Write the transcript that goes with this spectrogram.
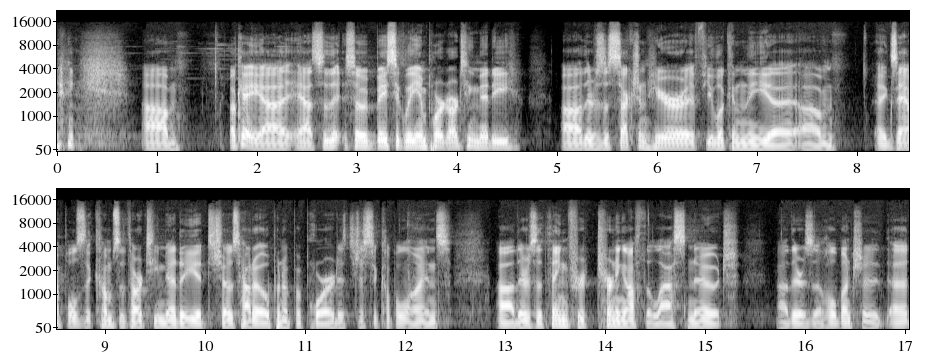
um, okay, uh, yeah, so, so basically import RT MIDI. Uh, there's a section here, if you look in the uh, um, examples that comes with RT MIDI. It shows how to open up a port. It's just a couple lines. Uh, there's a thing for turning off the last note. Uh, there's a whole bunch of, uh,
